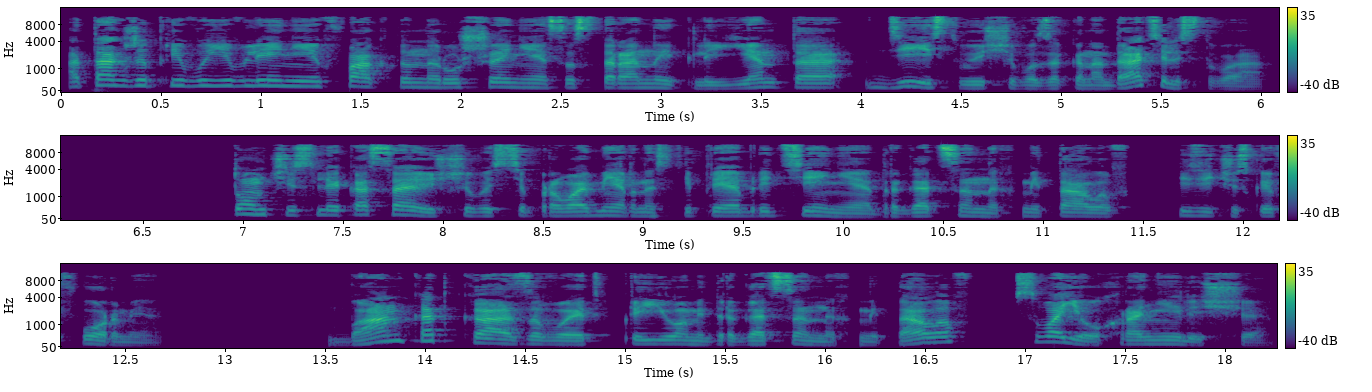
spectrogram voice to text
а также при выявлении факта нарушения со стороны клиента действующего законодательства, в том числе касающегося правомерности приобретения драгоценных металлов физической форме, банк отказывает в приеме драгоценных металлов в свое хранилище.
